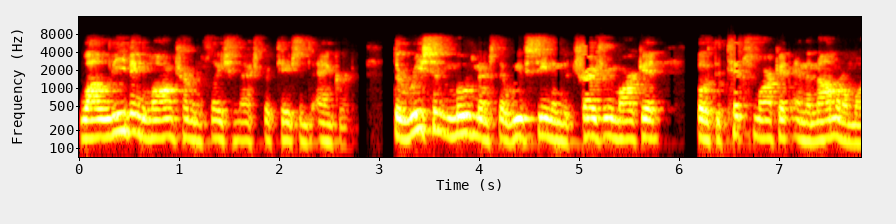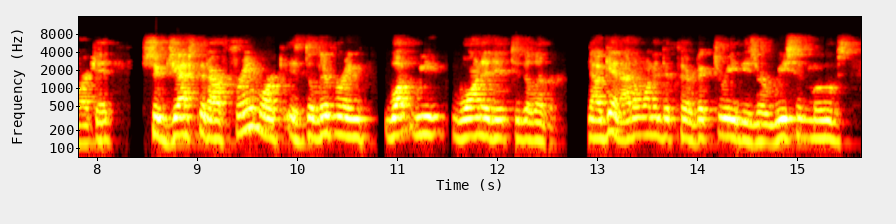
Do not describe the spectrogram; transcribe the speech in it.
while leaving long term inflation expectations anchored. The recent movements that we've seen in the treasury market, both the TIPS market and the nominal market, suggest that our framework is delivering what we wanted it to deliver. Now, again, I don't want to declare victory. These are recent moves.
